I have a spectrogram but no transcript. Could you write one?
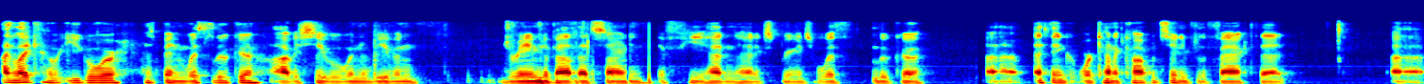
I like how Igor has been with Luka. Obviously, we wouldn't have even dreamed about that signing if he hadn't had experience with Luka. Uh, I think we're kind of compensating for the fact that uh,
